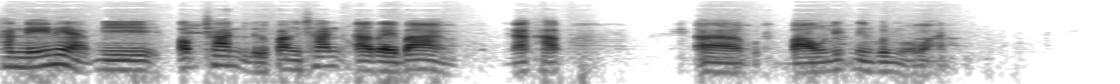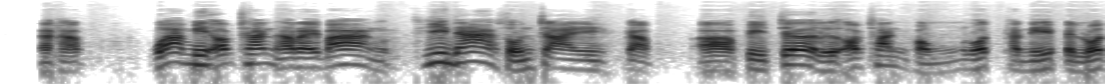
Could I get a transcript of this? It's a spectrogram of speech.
คันนี้เนี่ยมีออปชันหรือฟังก์ชันอะไรบ้างนะครับเบานิดนึงคุณหมอหวานนะครับ ว่ามีออปชันอะไรบ้างที่น่าสนใจกับฟีเจอร์ หรือออปชันของรถคันนี้เป็นรถ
